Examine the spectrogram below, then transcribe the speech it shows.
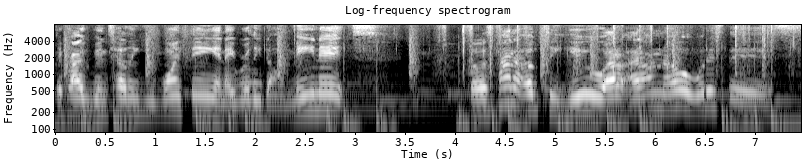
They probably been telling you one thing and they really don't mean it. So it's kind of up to you. I don't, I don't know. What is this?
